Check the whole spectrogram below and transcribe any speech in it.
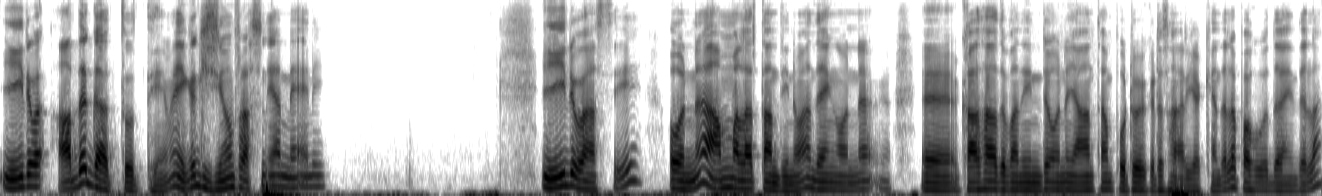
ඊට අද ගත්තොත් එහෙම ඒක කිසිම ප්‍රශ්නයක් නැහැනේ. ඊට පස්සේ ඔන්න අම්මලත් අඳිනවා. දැන් ඔන්න කාසාද බඳින්න ඔන්න යාන්තම් ෆොටෝ එකට සාරියක් ඇඳලා පහුවදා ඉඳලා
